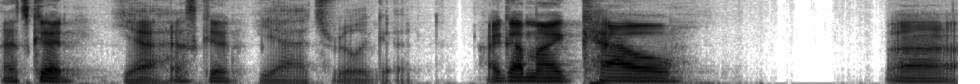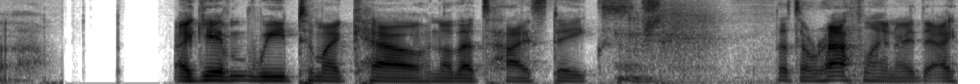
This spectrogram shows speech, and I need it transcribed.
That's good. yeah, That's good. yeah. It's really good. I got my cow. Uh, I gave weed to my cow. Now that's high stakes. That's a rap line right there. I,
